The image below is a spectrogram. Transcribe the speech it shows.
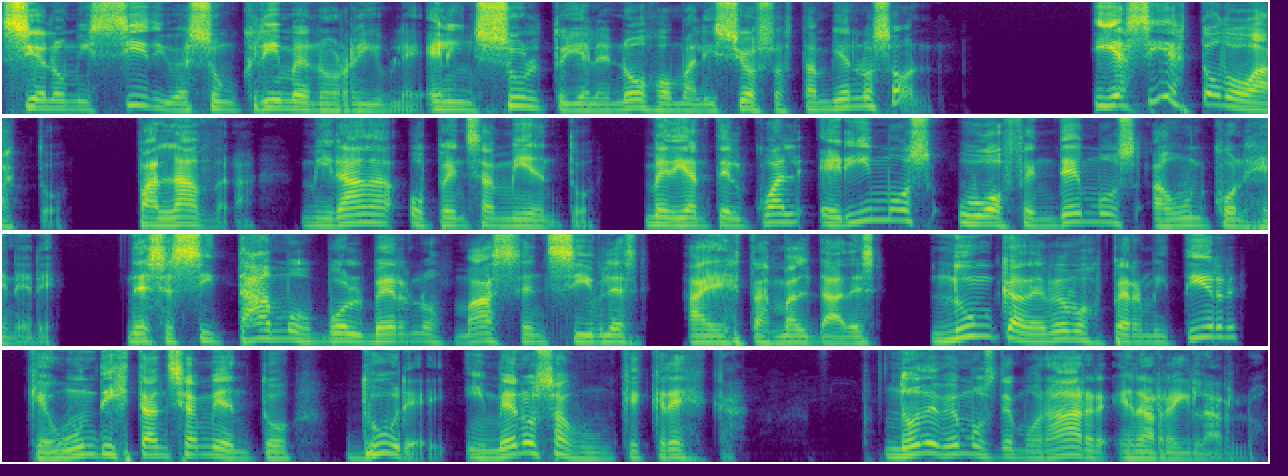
Si el homicidio es un crimen horrible, el insulto y el enojo maliciosos también lo son. Y así es todo acto, palabra, mirada o pensamiento, mediante el cual herimos u ofendemos a un congénere. Necesitamos volvernos más sensibles a estas maldades. Nunca debemos permitir que un distanciamiento dure y menos aún que crezca. No debemos demorar en arreglarlo.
